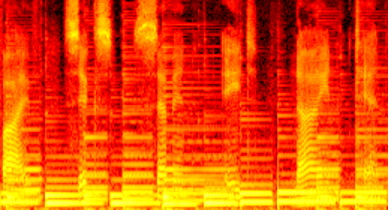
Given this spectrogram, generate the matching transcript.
Five, six, seven, eight, nine, ten.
